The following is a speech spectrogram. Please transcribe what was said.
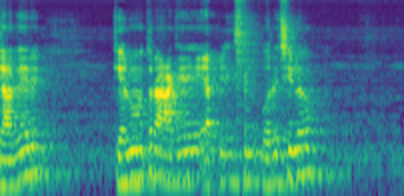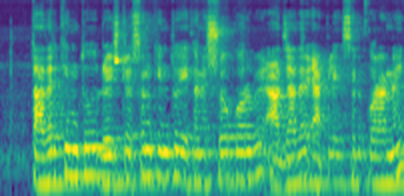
যাদের কেবলমাত্র আগে অ্যাপ্লিকেশন করেছিল, তাদের কিন্তু রেজিস্ট্রেশন কিন্তু এখানে শো করবে। আর যাদের অ্যাপ্লিকেশন করা নেই,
